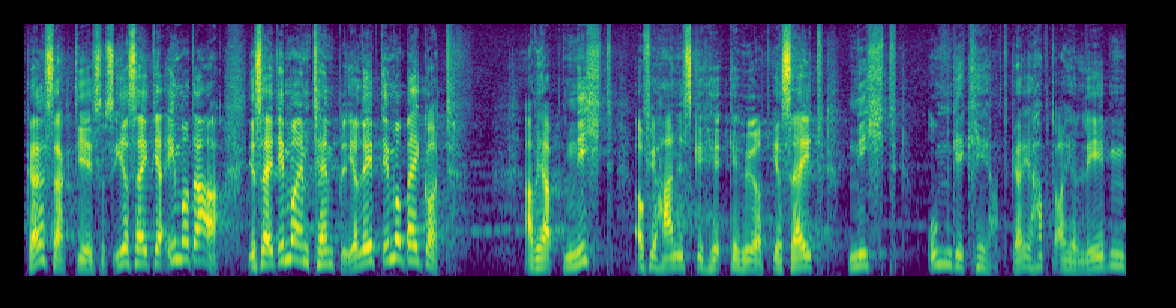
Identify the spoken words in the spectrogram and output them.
gell, sagt Jesus, ihr seid ja immer da, ihr seid immer im Tempel, ihr lebt immer bei Gott, aber ihr habt nicht auf Johannes ge gehört, ihr seid nicht umgekehrt, gell, ihr habt euer Leben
